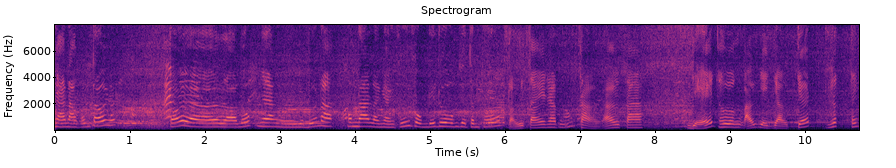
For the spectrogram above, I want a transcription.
ngày nào cũng tới đó đốt nhang rồi bữa nay hôm nay là ngày cuối cùng để đưa ông cho thành phố. Tự tay ra trời ơi ta dễ thương bởi vì giờ chết rất tiếc.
